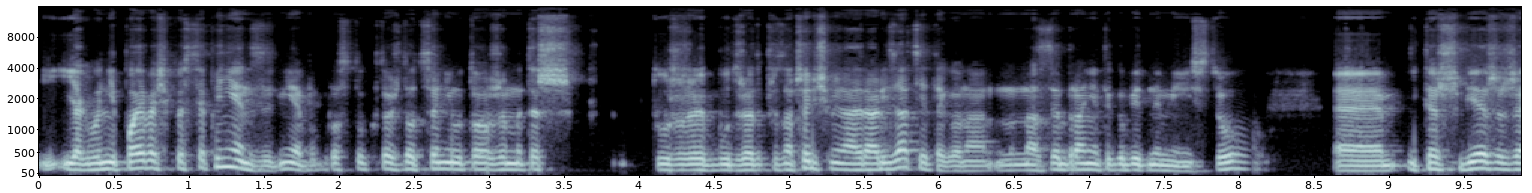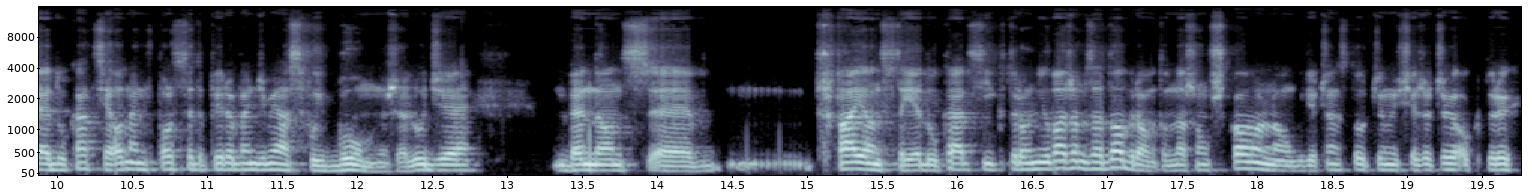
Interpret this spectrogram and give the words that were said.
jakby nie pojawia się kwestia pieniędzy. Nie, po prostu ktoś docenił to, że my też duży budżet przeznaczyliśmy na realizację tego, na, na zebranie tego w jednym miejscu. E, I też wierzę, że edukacja online w Polsce dopiero będzie miała swój boom, że ludzie będąc, e, trwając w tej edukacji, którą nie uważam za dobrą, tą naszą szkolną, gdzie często uczymy się rzeczy, o których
